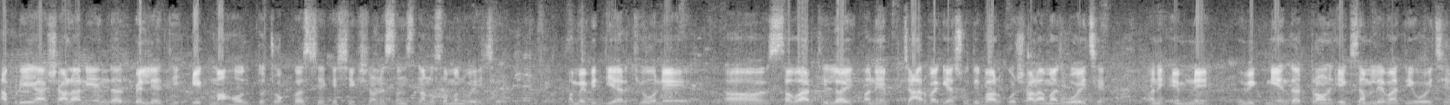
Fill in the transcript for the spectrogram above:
આપણી આ શાળાની અંદર પહેલેથી એક માહોલ તો ચોક્કસ છે કે શિક્ષણ અને સંસ્થાનો સમન્વય છે. અમે વિદ્યાર્થીઓને સવારથી લઈ અને ચાર વાગ્યા સુધી બાળકો શાળામાં જ હોય છે અને એમને વીકની અંદર ત્રણ એક્ઝામ લેવાતી હોય છે.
